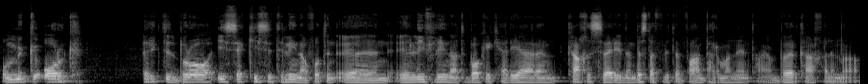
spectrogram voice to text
och mycket ork. Riktigt bra. Isak Kiese har fått en, en, en livlina tillbaka i karriären. Kanske Sverige den bästa flytten för honom permanent. Han bör kanske lämna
